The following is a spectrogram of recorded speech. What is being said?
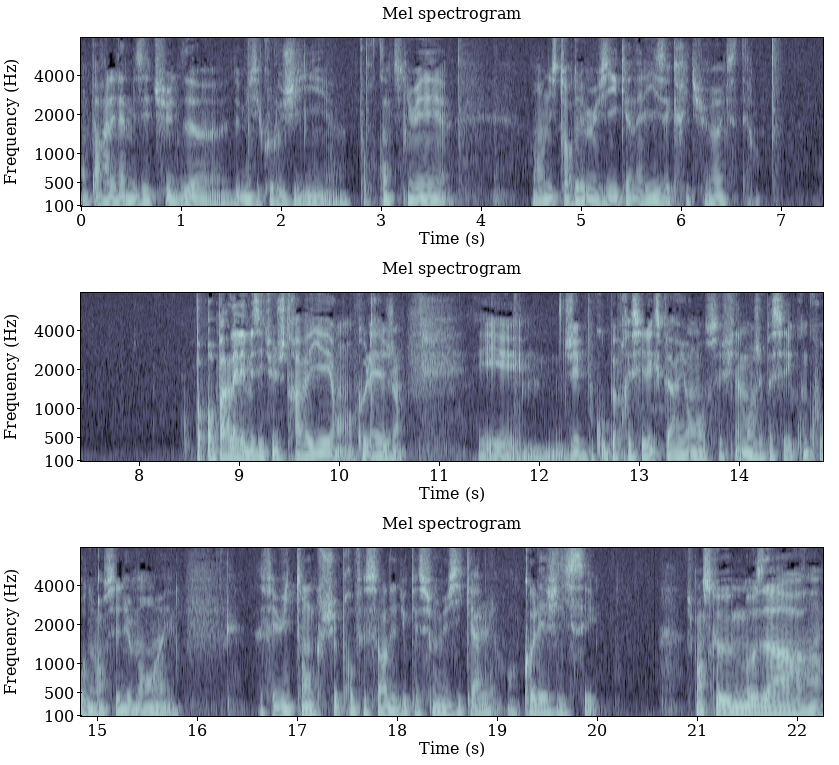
en parallèle à mes études euh, de musicologie, euh, pour continuer en histoire de la musique, analyse, écriture, etc. En parallèle à mes études, je travaillais en collège et j'ai beaucoup apprécié l'expérience et finalement j'ai passé les concours de l'enseignement et ça fait 8 ans que je suis professeur d'éducation musicale en collège-lycée. Je pense que Mozart,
